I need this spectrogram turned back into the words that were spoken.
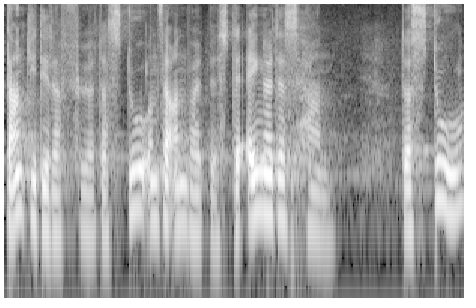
danke dir dafür, dass du unser Anwalt bist, der Engel des Herrn, dass du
